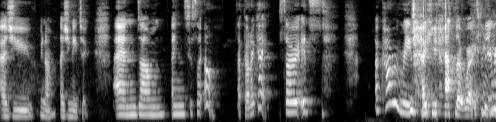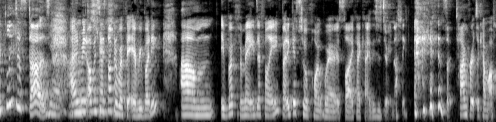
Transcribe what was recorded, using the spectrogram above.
as you you know as you need to, and um, and it's just like oh, that felt okay. So it's I can't really tell you how that works, but it really just does. Yeah, I mean, obviously, it's not going to work for everybody. Um, it worked for me, definitely, but it gets to a point where it's like, okay, this is doing nothing. so time for it to come off.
